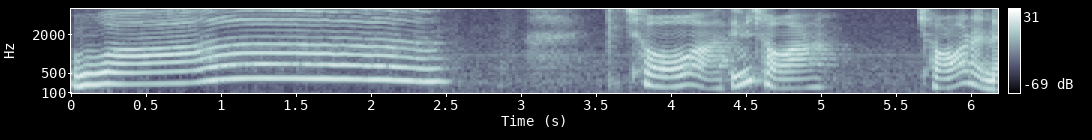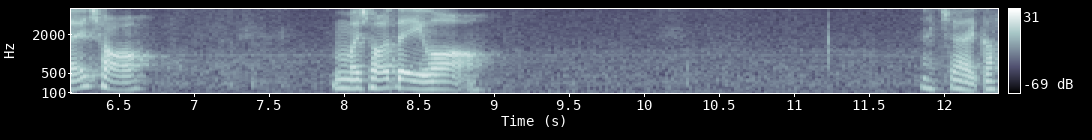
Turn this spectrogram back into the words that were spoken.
哇！坐啊？點坐啊？坐，囡囡坐，唔係坐地喎。再嚟個。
